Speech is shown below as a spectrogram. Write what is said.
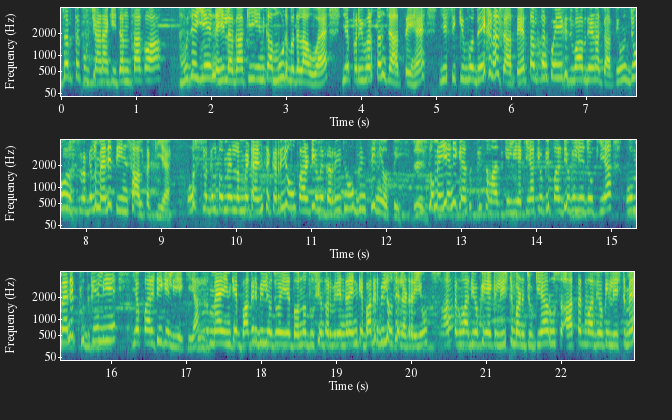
जब तक उचाना की जनता का मुझे ये नहीं लगा कि इनका मूड बदला हुआ है ये परिवर्तन चाहते हैं ये सिक्किम को देखना चाहते हैं तब तक कोई एक जवाब देना चाहती हूँ जो स्ट्रगल मैंने तीन साल तक किया है। और स्ट्रगल तो मैं लंबे टाइम से कर रही हूँ वो पार्टियों में कर रही थी वो गिनती नहीं होती। उसको मैं ये नहीं कह सकती समाज के लिए किया क्योंकि पार्टियों के लिए जो किया वो मैंने खुद के लिए या पार्टी के लिए किया। मैं इनके बागड़ बिलो जो ये दोनों दुष्यंत और वीरेंद्र इनके बागड़ बिलो से लड़ रही हूँ। आतंकवादियों की एक लिस्ट बन चुकी है और उस आतंकवादियों की लिस्ट में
